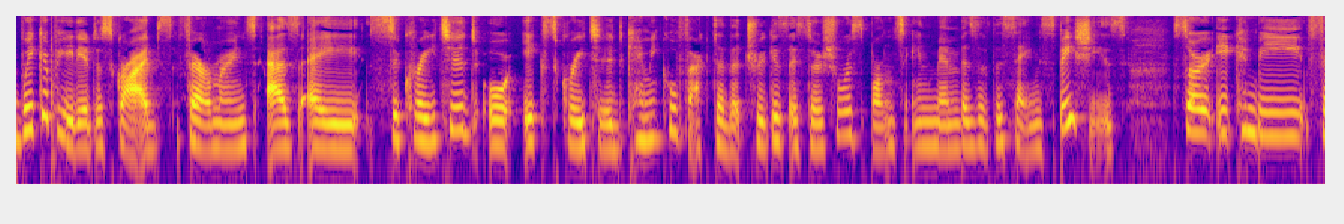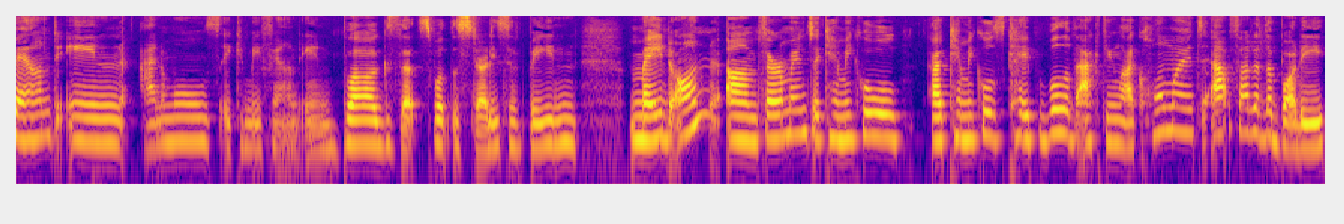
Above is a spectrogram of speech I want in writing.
Wikipedia describes pheromones as a secreted or excreted chemical factor that triggers a social response in members of the same species. So it can be found in animals, it can be found in bugs. That's what the studies have been made on. Um, pheromones are chemical are chemicals capable of acting like hormones outside of the body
